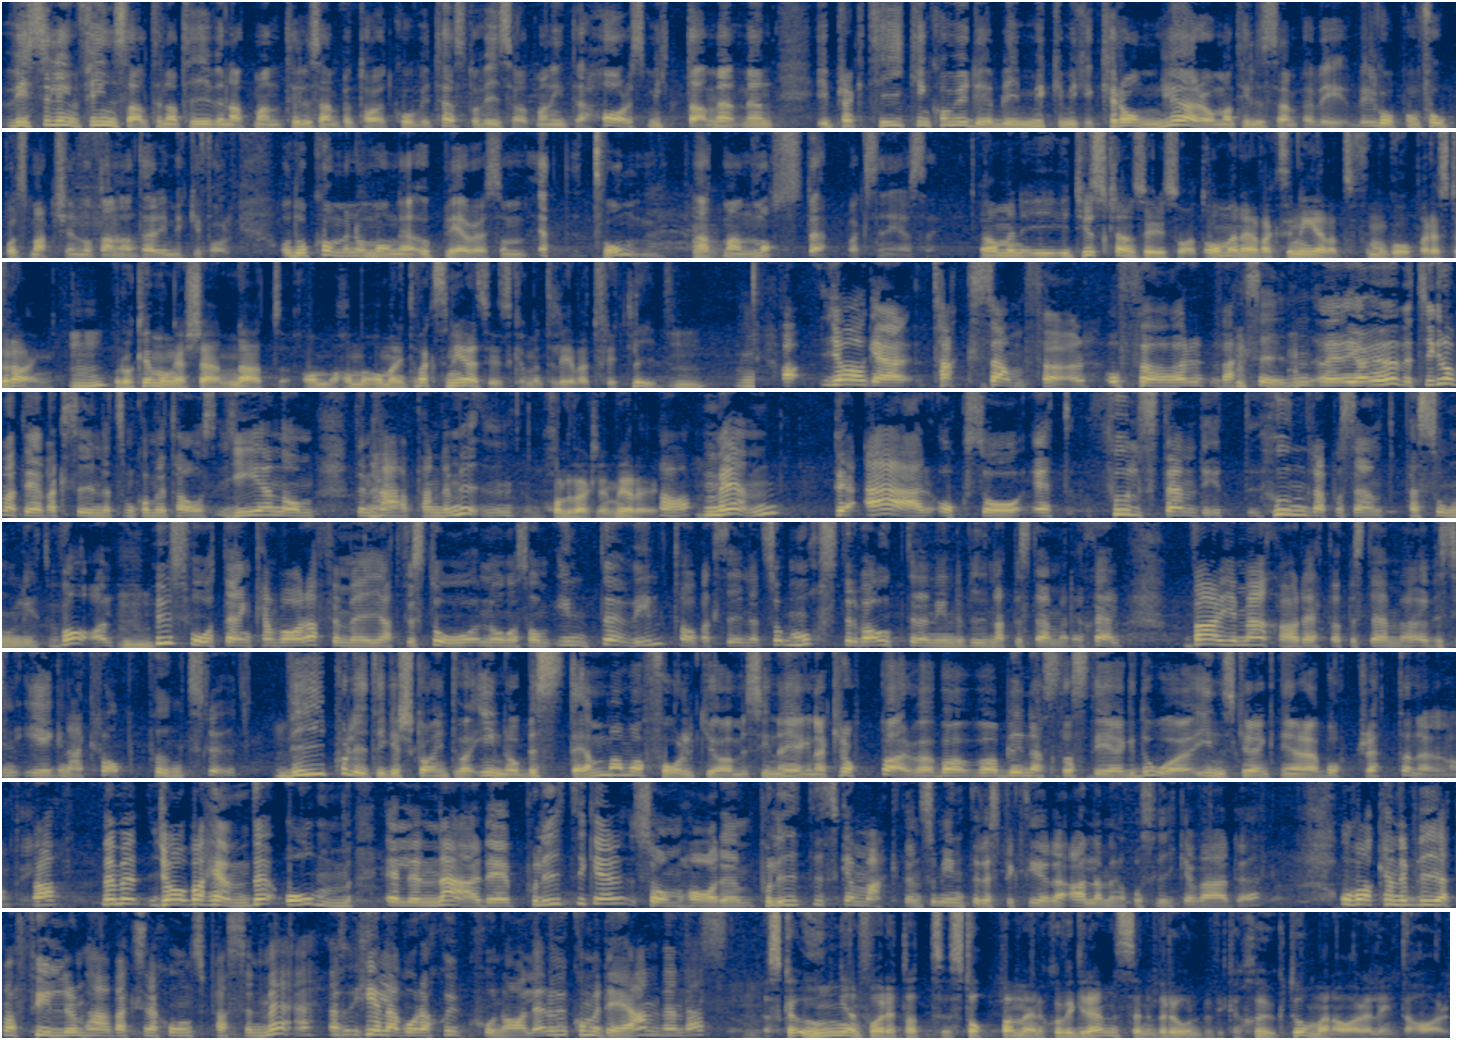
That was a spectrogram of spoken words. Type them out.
Visserligen finns alternativen att man till exempel tar ett covid-test och visar att man inte har smitta. Men, men i praktiken kommer det bli mycket, mycket krångligare om man till exempel vill, vill gå på en fotbollsmatch eller något annat där det är mycket folk. Och då kommer nog många uppleva det som ett tvång att man måste vaccinera sig. Ja, men i, I Tyskland så är det så att om man är vaccinerad så får man gå på restaurang. Och då kan många känna att om, om, om man inte vaccinerar sig så kan man inte leva ett fritt liv. Ja, jag är tacksam för och för vaccin. Jag är övertygad om att det är vaccinet som kommer ta oss genom den här pandemin. Håller verkligen med dig. Ja, men det är också ett fullständigt, 100% personligt val. Hur svårt den kan vara för mig att förstå någon som inte vill ta vaccinet så måste det vara upp till den individen att bestämma det själv. Varje människa har rätt att bestämma över sin egna kropp, punkt slut. Vi politiker ska inte vara inne och bestämma vad folk gör med sina egna kroppar. Vad, vad, vad blir nästa steg då? Inskränkningar i aborträtten eller någonting? Ja. Nej, men, ja, vad händer om eller när det är politiker som har den politiska makten som inte respekterar alla människors lika värde? Och vad kan det bli att man fyller de här vaccinationspassen med? Alltså, hela våra sjukjournaler, hur kommer det användas? Ska Ungern få rätt att stoppa människor vid gränsen beroende på vilken sjukdom man har eller inte har?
